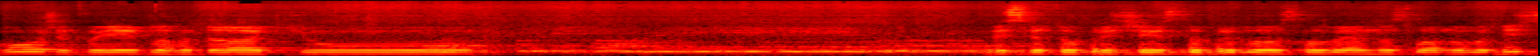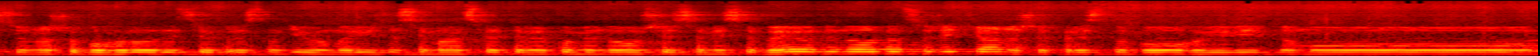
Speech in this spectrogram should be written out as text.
Боже, Твоєю благодаттю. Пресвяту, пречисту, преблагословенну, славну владичцю, нашу Богородицю, Христу Діву Марію, за всіма святими помінувши самі себе і один одного все життя наше Христу Богові віддамо.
